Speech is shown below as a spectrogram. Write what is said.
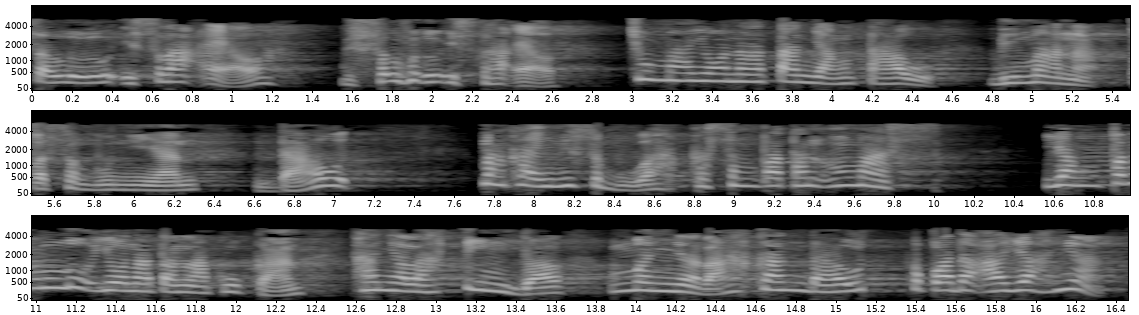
seluruh Israel, di seluruh Israel, cuma Yonatan yang tahu di mana persembunyian Daud. Maka ini sebuah kesempatan emas. Yang perlu Yonatan lakukan hanyalah tinggal menyerahkan Daud kepada ayahnya.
